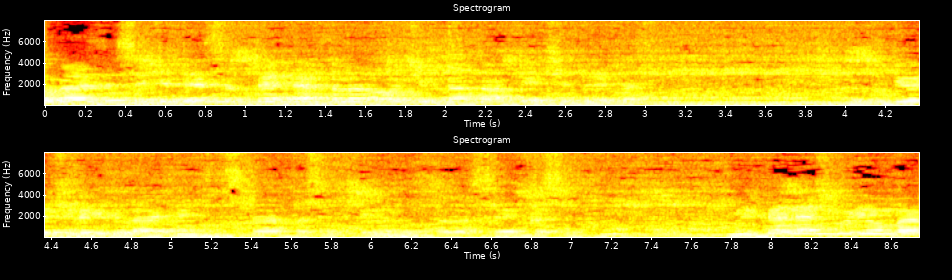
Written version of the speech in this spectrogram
तो गाइस जैसे कि देख सकते हैं हेयर कलर हो चुका है, काफ़ी अच्छे तरीके से तो वीडियो अच्छी लगी तो लाइक एंड सब्सक्राइब कर सकते हैं, दोस्तों, शेयर कर सकते हैं। मिलते हैं नेक्स्ट वीडियो में बाय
